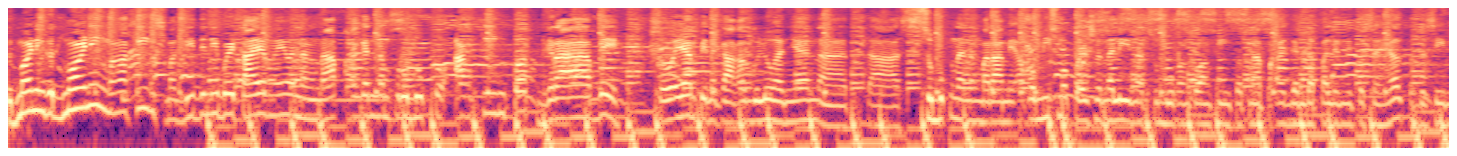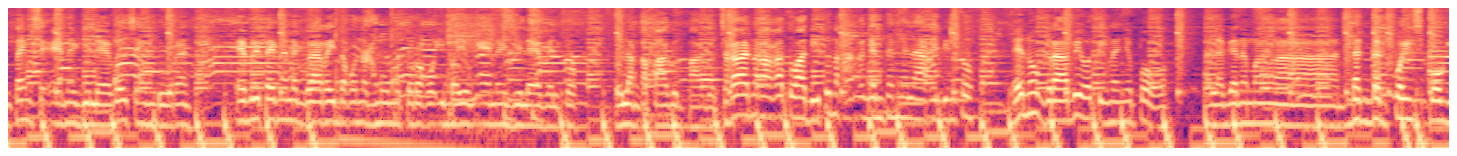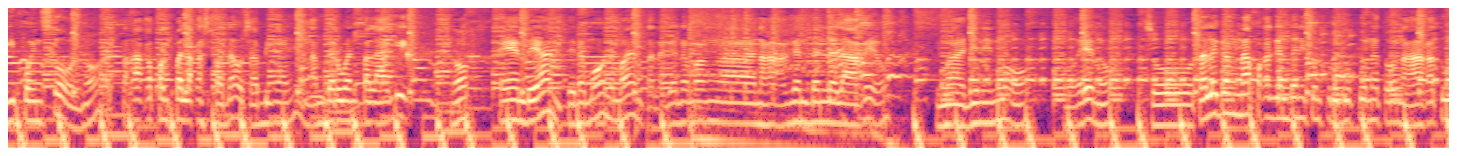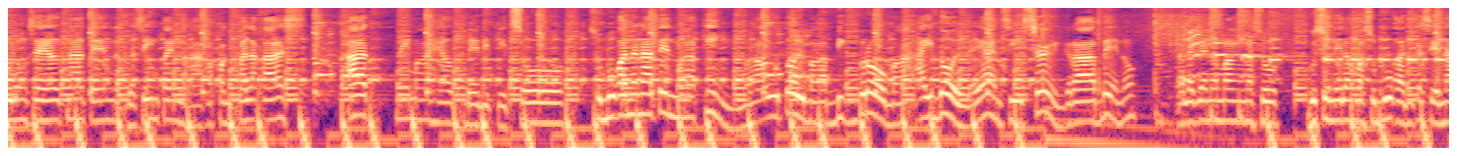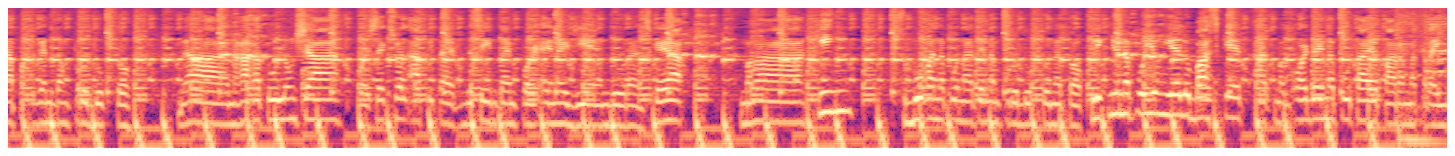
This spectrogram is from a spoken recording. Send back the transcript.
Good morning, good morning mga Kings. Magdi-deliver tayo ngayon ng napakagandang produkto, ang King Tot. Grabe. So ayan, pinagkakaguluhan yan at ah, subok na ng marami. Ako mismo personally, nasubukan ko ang King Tot. Napakaganda pala nito sa health at the same time sa energy level, sa endurance. Every time na nagra-ride ako, nagmumotor ako, iba yung energy level ko. Walang kapagod-pagod. Tsaka nakakatuwa dito, nakakagandang lalaki din to. Eh no, grabe oh, tingnan nyo po oh talaga namang ah, dagdag points, pogi points to, no? At nakakapagpalakas pa daw, sabi nga niya, number one palagi, no? And yan, tinan mo naman, talaga namang ah, nakakagandang lalaki, oh. Imagine mo, oh. Oh, ayan, oh. So, talagang napakaganda nitong produkto na to, nakakatulong sa health natin, at the same time, nakakapagpalakas, at may mga health benefits. So, subukan na natin mga king, mga utol, mga big bro, mga idol. Ayan, si Sir, grabe, no? Talaga namang nasu gusto nilang masubukan kasi napakagandang produkto na nakakatulong siya for sexual appetite at the same time for energy and endurance. Kaya mga king, subukan na po natin ang produkto na to. Click nyo na po yung yellow basket at mag-order na po tayo para matry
